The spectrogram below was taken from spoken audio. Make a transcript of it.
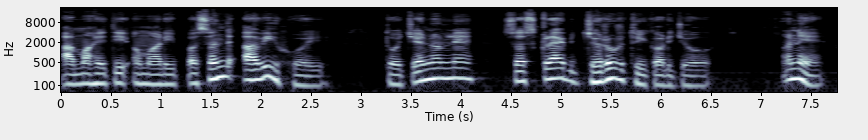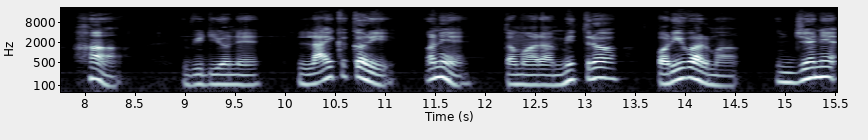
આ માહિતી અમારી પસંદ આવી હોય, તો ચેનલને સબસ્ક્રાઈબ જરૂરથી કરજો. અને હા, વિડીયોને લાઈક કરી અને તમારા મિત્ર પરિવારમાં જેને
